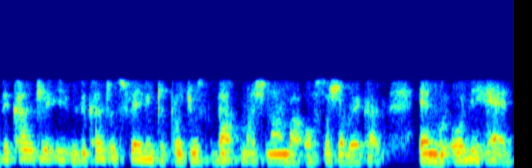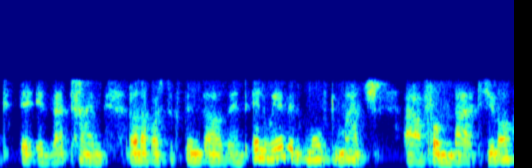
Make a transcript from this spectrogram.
the country the country is failing to produce that much number of social workers, and we only had at that time around about 16,000, and we haven't moved much uh, from that. You know,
